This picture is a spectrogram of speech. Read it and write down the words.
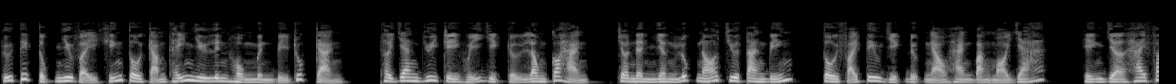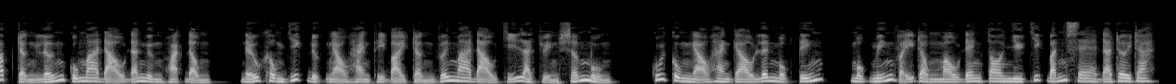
cứ tiếp tục như vậy khiến tôi cảm thấy như linh hồn mình bị rút cạn. Thời gian duy trì hủy diệt cự long có hạn, cho nên nhân lúc nó chưa tan biến, tôi phải tiêu diệt được ngạo hàng bằng mọi giá. Hiện giờ hai pháp trận lớn của ma đạo đã ngừng hoạt động, nếu không giết được ngạo hàng thì bại trận với ma đạo chỉ là chuyện sớm muộn. Cuối cùng ngạo hàng gào lên một tiếng, một miếng vẫy rồng màu đen to như chiếc bánh xe đã rơi ra.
